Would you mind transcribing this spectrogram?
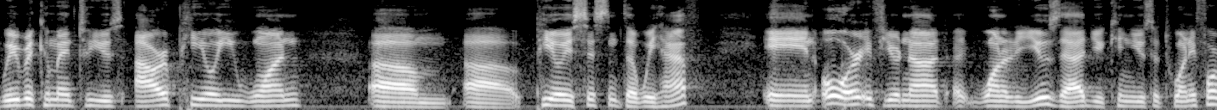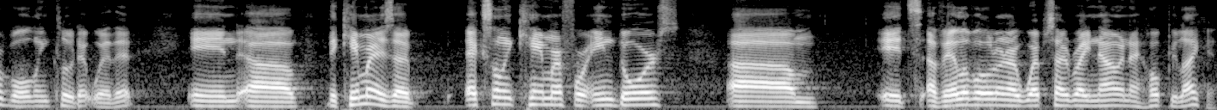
We recommend to use our PoE 1 um, uh, PoE system that we have. And, or if you're not uh, wanted to use that, you can use a 24 volt included with it. And uh, the camera is an excellent camera for indoors. Um, it's available on our website right now, and I hope you like it.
